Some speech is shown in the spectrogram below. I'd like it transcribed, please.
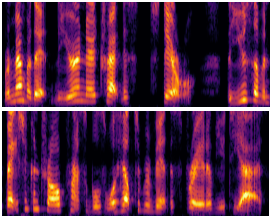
Remember that the urinary tract is sterile. The use of infection control principles will help to prevent the spread of UTIs.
